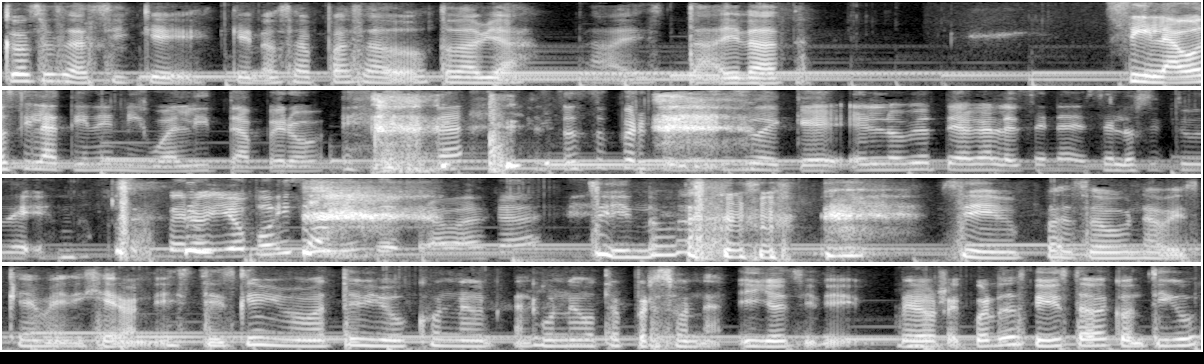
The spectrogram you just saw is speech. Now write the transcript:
cosas así que, que nos ha pasado todavía a esta edad. Sí, la voz sí la tienen igualita, pero está súper curioso de que el novio te haga la escena de celos y tú de, pero yo voy saliendo de trabajar. Sí, ¿no? sí, pasó una vez que me dijeron, este, es que mi mamá te vio con alguna otra persona. Y yo así de, pero ¿recuerdas que yo estaba contigo?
